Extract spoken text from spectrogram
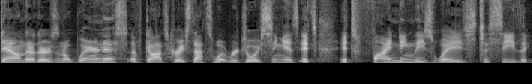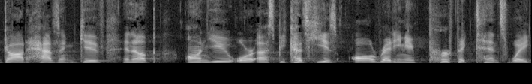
down there. There's an awareness of God's grace. That's what rejoicing is. It's, it's finding these ways to see that God hasn't given up on you or us because he is already in a perfect tense way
